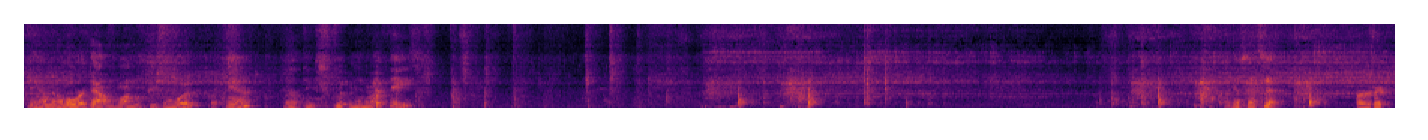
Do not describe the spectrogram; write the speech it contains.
Okay, I'm going to lower it down one piece of wood if I can without things flipping into my face. I guess that's it. Perfect.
